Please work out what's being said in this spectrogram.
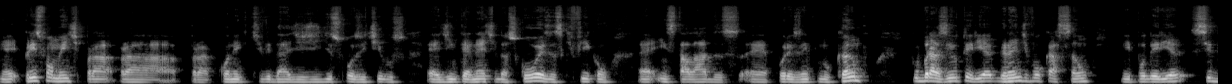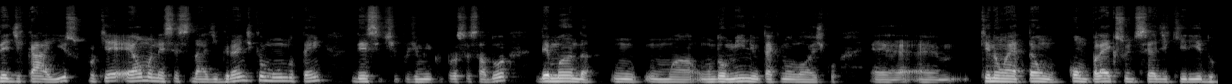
é, principalmente para conectividade de dispositivos é, de internet das coisas que ficam é, instaladas, é, por exemplo, no campo, o Brasil teria grande vocação e poderia se dedicar a isso, porque é uma necessidade grande que o mundo tem desse tipo de microprocessador, demanda um, uma, um domínio tecnológico é, é, que não é tão complexo de ser adquirido,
